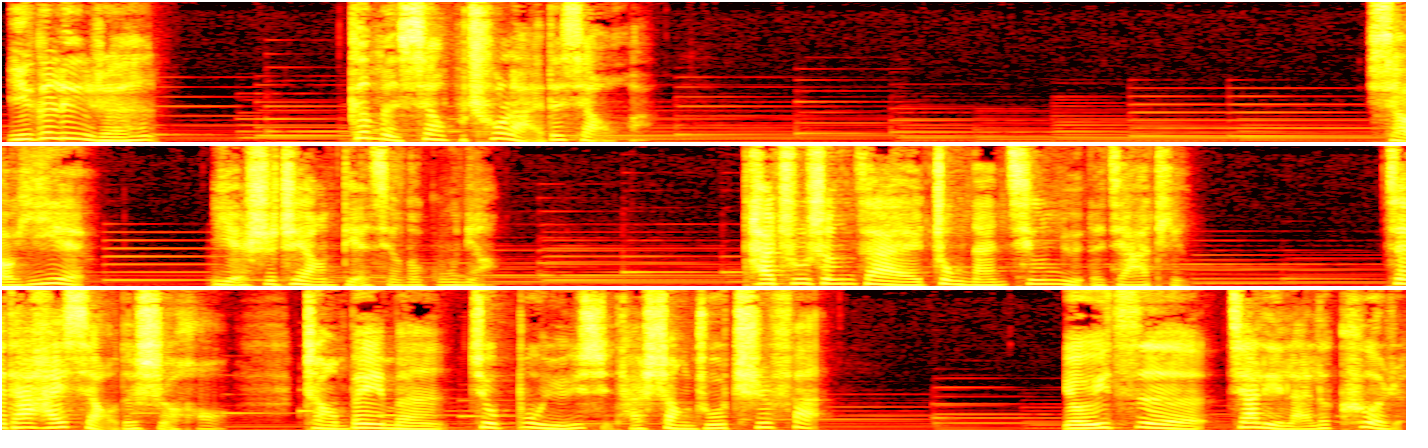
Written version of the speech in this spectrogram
一个令人根本笑不出来的笑话。小叶，也是这样典型的姑娘。她出生在重男轻女的家庭，在她还小的时候，长辈们就不允许她上桌吃饭。有一次家里来了客人，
